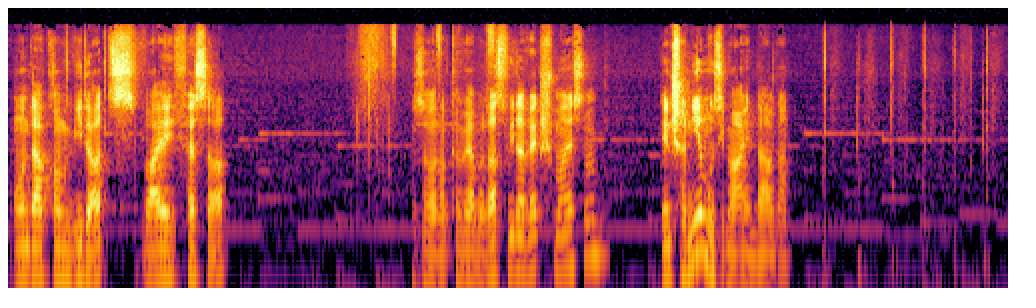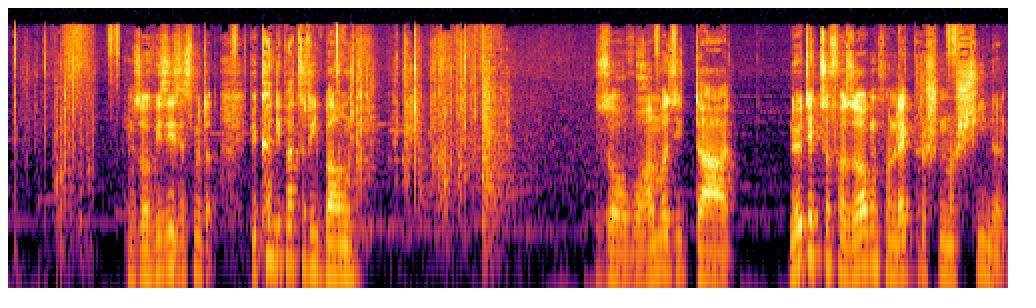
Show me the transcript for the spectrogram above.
Und da kommen wieder zwei Fässer. So, dann können wir aber das wieder wegschmeißen. Den Scharnier muss ich mal einlagern. So, wie sieht es jetzt mit... Wir können die Batterie bauen. So, wo haben wir sie? Da. Nötig zur Versorgung von elektrischen Maschinen.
